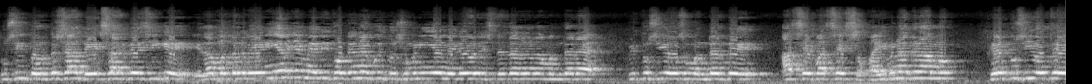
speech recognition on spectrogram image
ਤੁਸੀਂ ਦੁਰਦਸ਼ਾ ਦੇਖ ਸਕਦੇ ਸੀਗੇ। ਇਹਦਾ ਮਤਲਬ ਇਹ ਨਹੀਂ ਹੈ ਵੀ ਜੇ ਮੇਰੀ ਤੁਹਾਡੇ ਨਾਲ ਕੋਈ ਦੁਸ਼ਮਣੀ ਹੈ, ਮੇਰੇ ਉਹ ਰਿਸ਼ਤੇਦਾਰਾਂ ਦਾ ਮੰਦਰ ਹੈ, ਵੀ ਤੁਸੀਂ ਉਸ ਮੰਦਰ ਦੇ ਆਸੇ-ਪਾਸੇ ਸਫ਼ਾਈ ਬਣਾ ਕਰਾਮੋ ਫਿਰ ਤੁਸੀਂ ਉੱਥੇ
